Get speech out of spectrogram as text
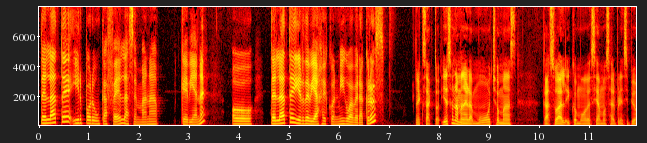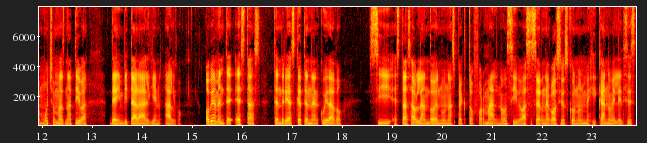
¿te late ir por un café la semana que viene? ¿O te late ir de viaje conmigo a Veracruz? Exacto. Y es una manera mucho más casual y como decíamos al principio mucho más nativa de invitar a alguien algo. Obviamente estas tendrías que tener cuidado si estás hablando en un aspecto formal, ¿no? Si vas a hacer negocios con un mexicano y le dices,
